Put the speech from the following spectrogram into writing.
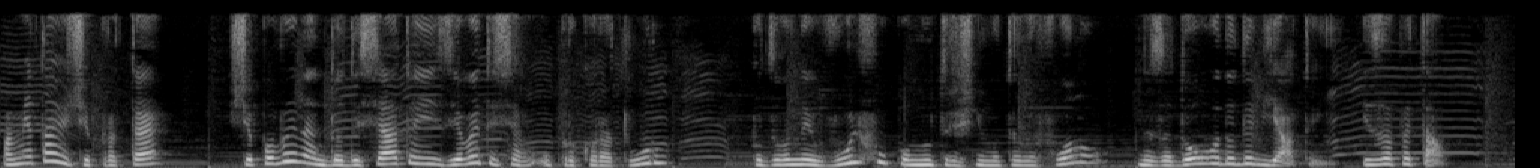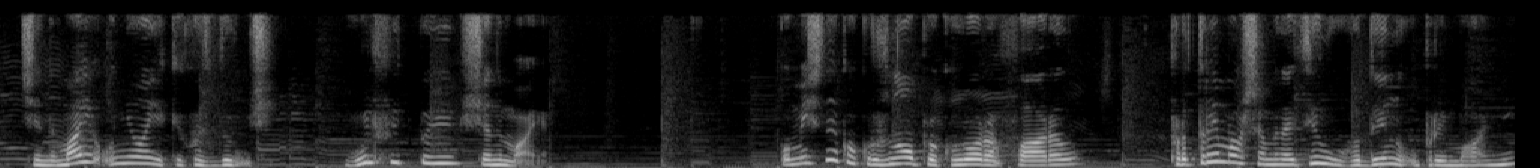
пам'ятаючи про те, що повинен до 10-ї з'явитися у прокуратуру, подзвонив Вульфу по внутрішньому телефону незадовго до 9-ї і запитав, чи немає у нього якихось доручень. Вульф відповів, що немає. Помічник окружного прокурора Фарел, протримавши мене цілу годину у приймальні,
